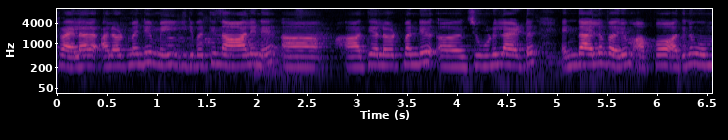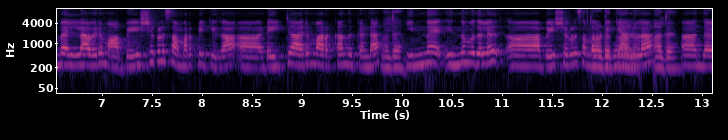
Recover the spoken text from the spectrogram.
ട്രയൽ അലോട്ട്മെന്റ് മെയ് ഇരുപത്തിനാലിന് ആദ്യ അലോട്ട്മെന്റ് ജൂണിലായിട്ട് എന്തായാലും വരും. അപ്പോൾ അതിനു മുമ്പ് എല്ലാവരും അപേക്ഷകൾ സമർപ്പിക്കുക. ഡേറ്റ് ആരും മറക്കാൻ നിൽക്കണ്ട. ഇന്ന് ഇന്ന് മുതൽ അപേക്ഷകൾ സമർപ്പിക്കാനുള്ള എന്താ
